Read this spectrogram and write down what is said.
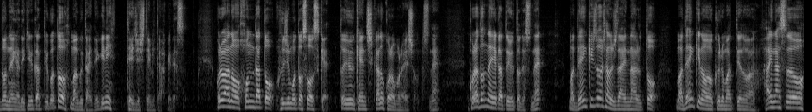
どんな絵ができるかということをまあ具体的に提示してみたわけです。これはあの本田と藤本壮介という建築家のコラボレーションですね。これはどんな家かというとですね、まあ、電気自動車の時代になると、まあ、電気の車っていうのは排ガスを、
